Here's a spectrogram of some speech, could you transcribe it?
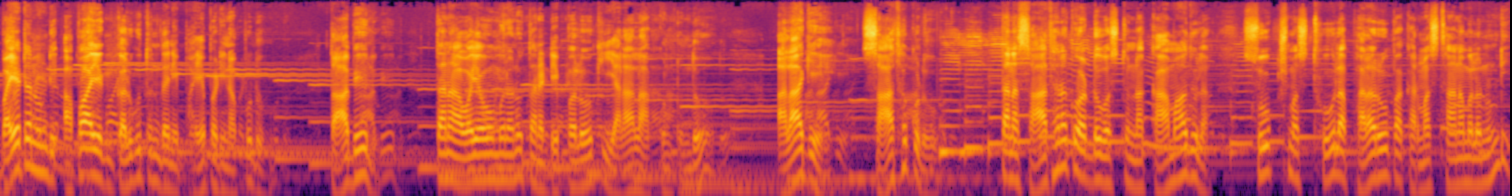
బయట నుండి అపాయం కలుగుతుందని భయపడినప్పుడు తాబేలు తన అవయవములను తన డిప్పలోకి ఎలా లాక్కుంటుందో అలాగే సాధకుడు తన సాధనకు అడ్డు వస్తున్న కామాదుల సూక్ష్మ స్థూల ఫలరూప కర్మస్థానముల నుండి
